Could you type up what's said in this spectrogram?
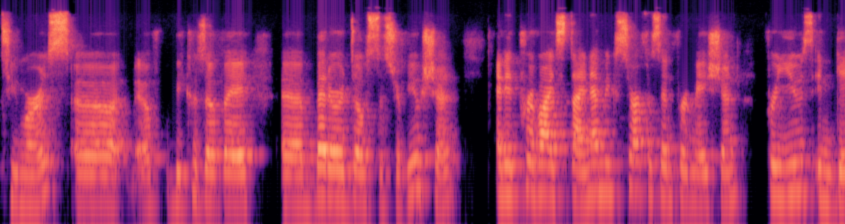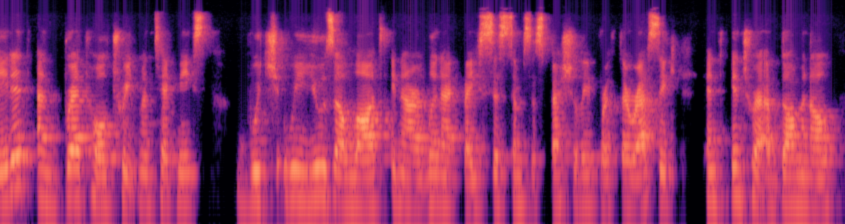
tumors uh, because of a, a better dose distribution and it provides dynamic surface information for use in gated and breath hold treatment techniques, which we use a lot in our LINAC-based systems, especially for thoracic and intra-abdominal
